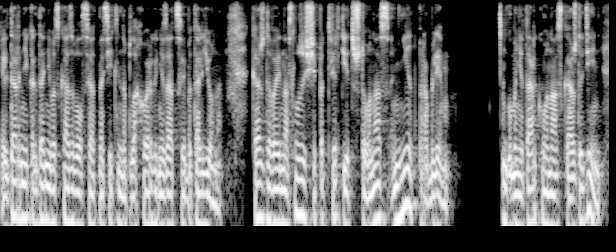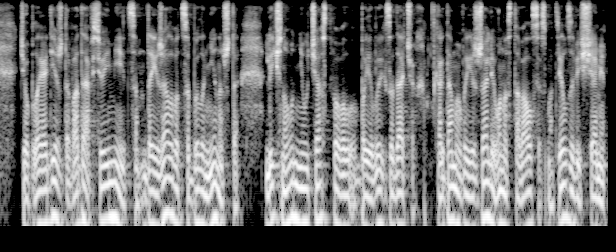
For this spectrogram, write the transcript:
Ильдар никогда не высказывался относительно плохой организации батальона. Каждый военнослужащий подтвердит, что у нас нет проблем Гуманитарка у нас каждый день. Теплая одежда, вода, все имеется. Да и жаловаться было не на что. Лично он не участвовал в боевых задачах. Когда мы выезжали, он оставался, смотрел за вещами.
